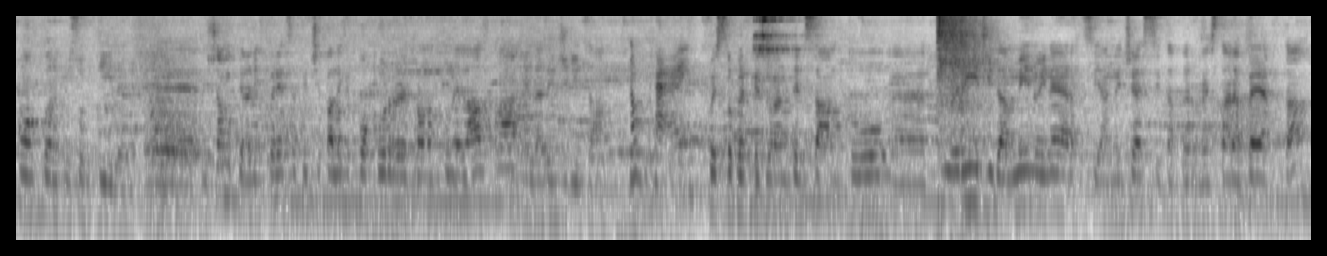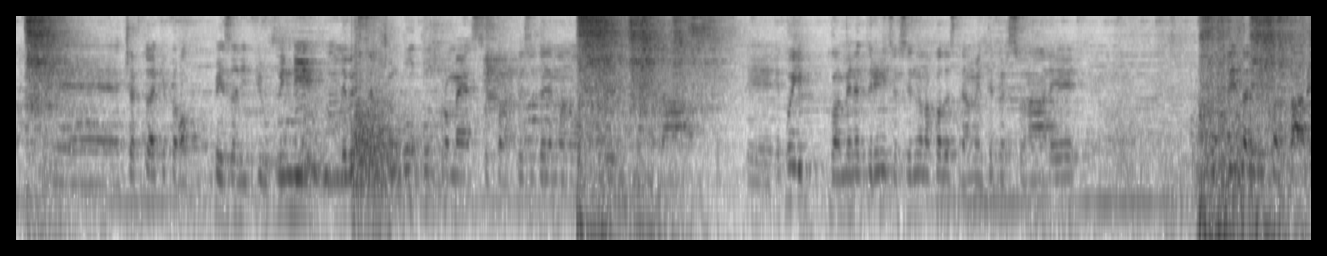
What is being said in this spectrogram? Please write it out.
O ancora più sottile. Eh, diciamo che la differenza principale che può occorrere tra una fune e l'altra è la rigidità. Ok, Questo perché durante il salto eh, più è rigida, meno inerzia necessita per restare aperta. eh, certo è che però pesa di più, quindi deve esserci un buon compromesso tra peso delle manopole, rigidità. E, e poi, come abbiamo detto all'inizio, essendo una cosa estremamente personale, l'atleta deve saltare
